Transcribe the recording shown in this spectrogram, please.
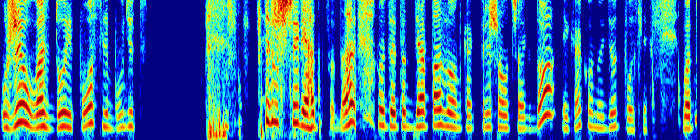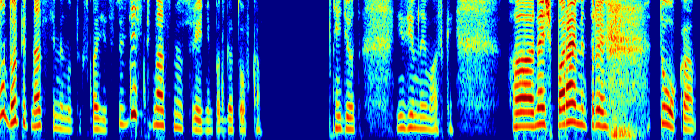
Уже у вас до и после будет расширяться, да, вот этот диапазон, как пришел человек до и как он уйдет после. Вот, ну, до 15 минут экспозиции. То есть здесь 15 минут средняя подготовка идет энзимной маской. А, значит, параметры тока,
